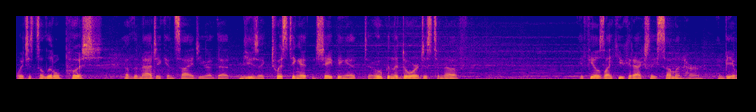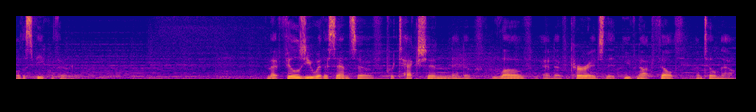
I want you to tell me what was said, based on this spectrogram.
Which it's a little push of the magic inside you, of that music, twisting it and shaping it to open the door just enough. It feels like you could actually summon her and be able to speak with her. And that fills you with a sense of protection and of love and of courage that you've not felt until now.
